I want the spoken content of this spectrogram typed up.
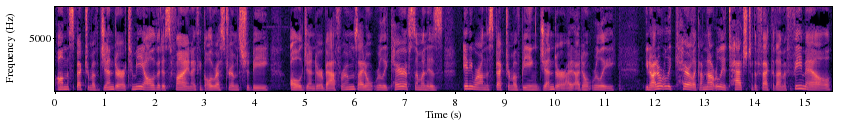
on the spectrum of gender, to me, all of it is fine. I think all restrooms should be all gender bathrooms. I don't really care if someone is anywhere on the spectrum of being gender. I, I don't really you know, I don't really care. Like, I'm not really attached to the fact that I'm a female.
